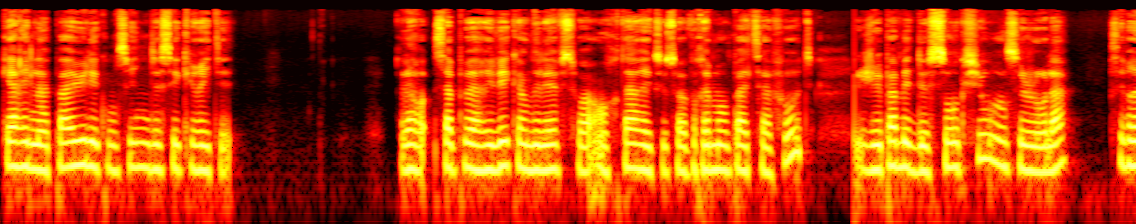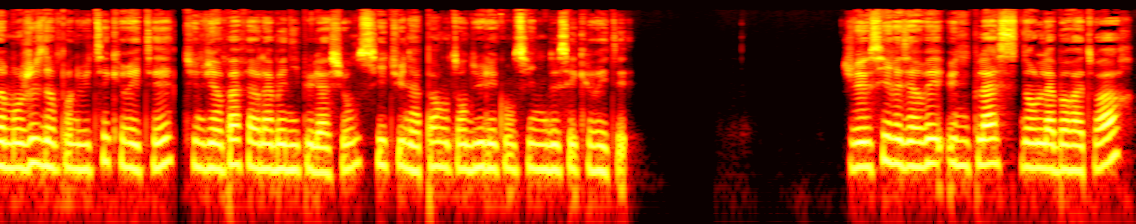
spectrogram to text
car il n'a pas eu les consignes de sécurité. Alors, ça peut arriver qu'un élève soit en retard et que ce soit vraiment pas de sa faute. Je vais pas mettre de sanctions hein, ce jour-là. C'est vraiment juste d'un point de vue de sécurité. Tu ne viens pas faire la manipulation si tu n'as pas entendu les consignes de sécurité. Je vais aussi réserver une place dans le laboratoire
